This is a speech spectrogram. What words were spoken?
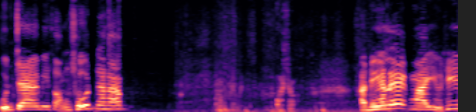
กุญแจมี2ชุดนะครับอ้ยคันนี้เลขมาอยู่ที่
